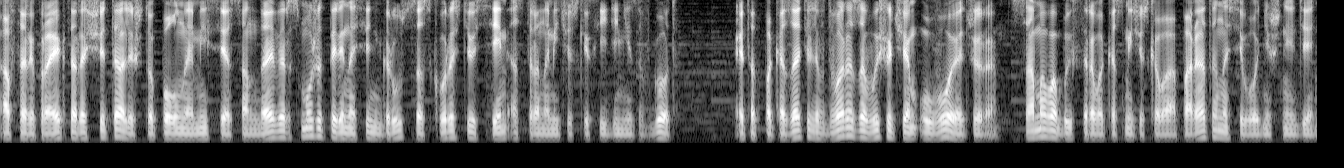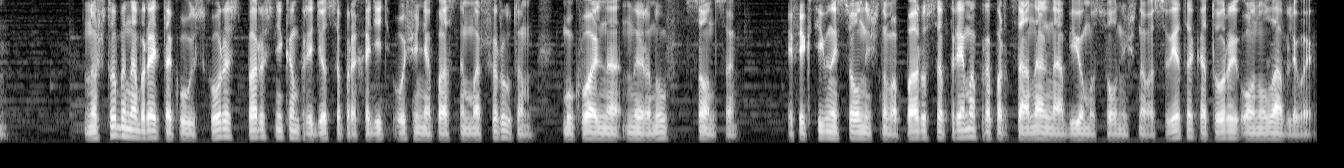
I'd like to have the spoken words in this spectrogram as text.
Авторы проекта рассчитали, что полная миссия Сандайвер сможет переносить груз со скоростью 7 астрономических единиц в год. Этот показатель в два раза выше, чем у Voyager, самого быстрого космического аппарата на сегодняшний день. Но чтобы набрать такую скорость, парусникам придется проходить очень опасным маршрутом, буквально нырнув в Солнце. Эффективность солнечного паруса прямо пропорциональна объему солнечного света, который он улавливает.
